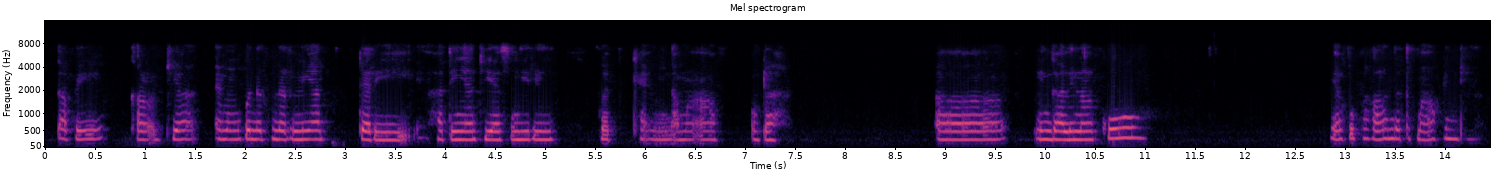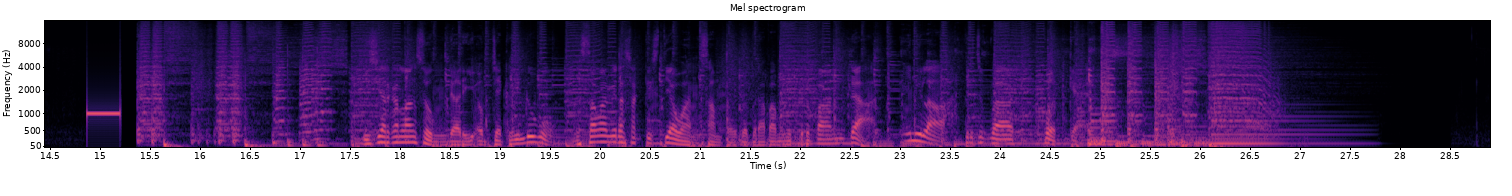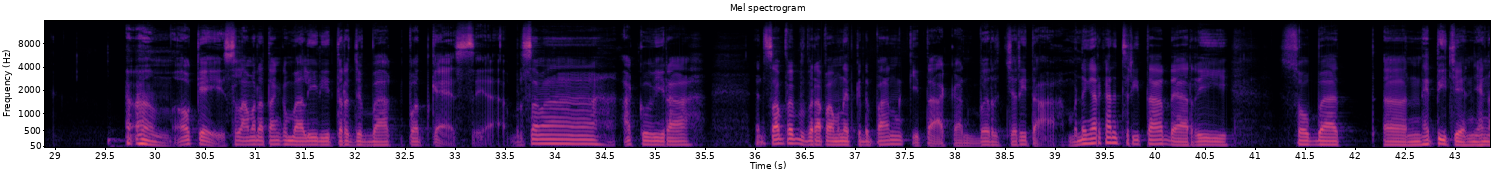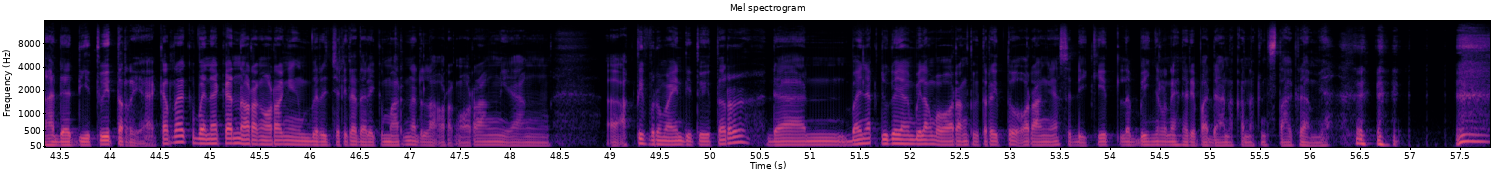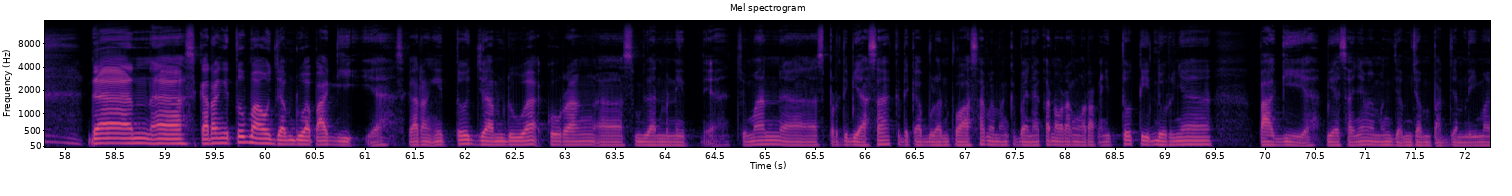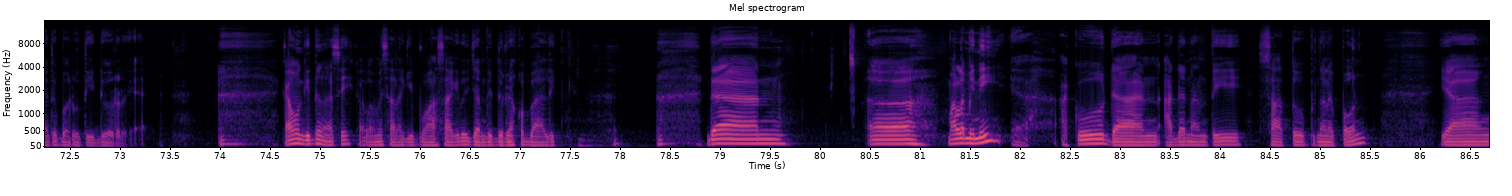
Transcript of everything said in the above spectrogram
tapi kalau dia emang benar-benar niat dari hatinya dia sendiri buat kayak minta maaf udah uh, ninggalin aku ya aku bakalan tetap maafin dia Disiarkan langsung dari Objek Rindumu bersama Mira Sakti Setiawan sampai beberapa menit ke depan dan inilah Terjebak Podcast. Oke, selamat datang kembali di Terjebak Podcast ya. Bersama aku Wira dan sampai beberapa menit ke depan kita akan bercerita, mendengarkan cerita dari sobat uh, netizen yang ada di Twitter ya. Karena kebanyakan orang-orang yang bercerita dari kemarin adalah orang-orang yang uh, aktif bermain di Twitter dan banyak juga yang bilang bahwa orang Twitter itu orangnya sedikit lebih nyeleneh daripada anak-anak Instagram ya. Dan uh, sekarang itu mau jam 2 pagi ya. Sekarang itu jam 2 kurang uh, eh, 9 menit ya. Cuman uh, seperti biasa ketika bulan puasa memang kebanyakan orang-orang itu tidurnya pagi ya. Biasanya memang jam-jam 4 jam 5 itu baru tidur ya. Kamu gitu gak sih kalau misalnya lagi puasa gitu jam tidurnya kebalik? dan uh, malam ini ya aku dan ada nanti satu penelepon yang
